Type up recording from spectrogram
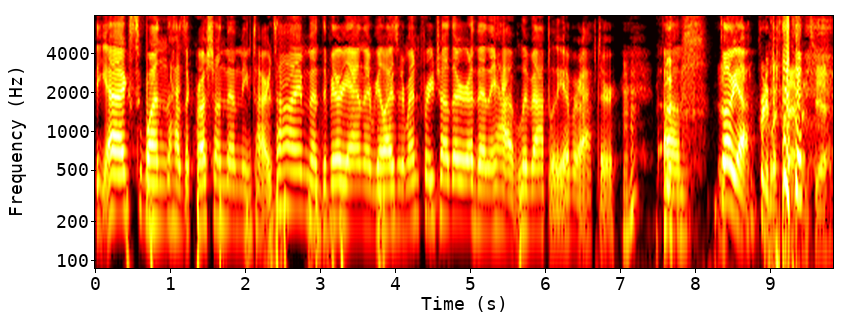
the ex. One has a crush on them the entire time. Then at the very end, they realize they're meant for each other, and then they have live happily ever after. Um, so yeah, pretty much what happens. Yeah,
